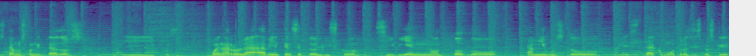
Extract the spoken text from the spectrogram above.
estamos conectados y pues buena rola, aviéntense todo el disco. Si bien no todo a mi gusto está como otros discos que,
